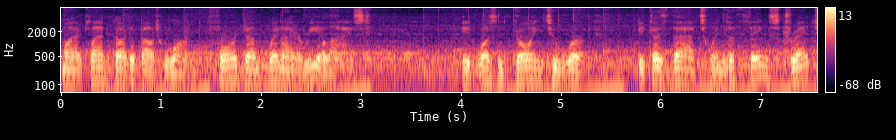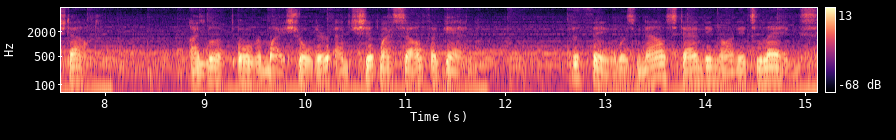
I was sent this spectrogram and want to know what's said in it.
My plan got about one four done when I realized it wasn't going to work, because that's when the thing stretched out. I looked over my shoulder and shit myself again. The thing was now standing on its legs,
